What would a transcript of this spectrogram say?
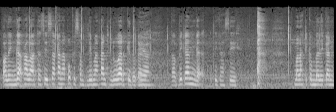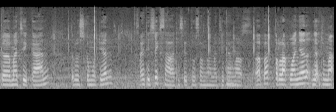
paling enggak kalau ada sisa kan aku bisa beli makan di luar gitu kan. Iya. tapi kan nggak dikasih. Malah dikembalikan ke majikan. Terus kemudian saya disiksa di situ sama majikan. Mal- apa perlakuannya nggak cuma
